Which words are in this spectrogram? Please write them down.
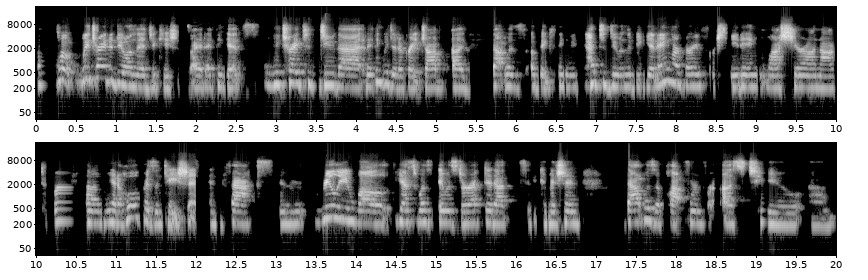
that's what we try to do on the education side. I think it's we tried to do that, and I think we did a great job uh, that was a big thing we had to do in the beginning. Our very first meeting last year on October, um, we had a whole presentation and facts. And really, while yes, was it was directed at the City Commission, that was a platform for us to um,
